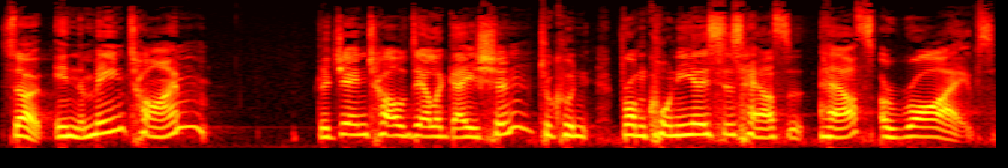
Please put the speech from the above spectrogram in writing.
So, in the meantime, the Gentile delegation to, from Cornelius' house, house arrives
